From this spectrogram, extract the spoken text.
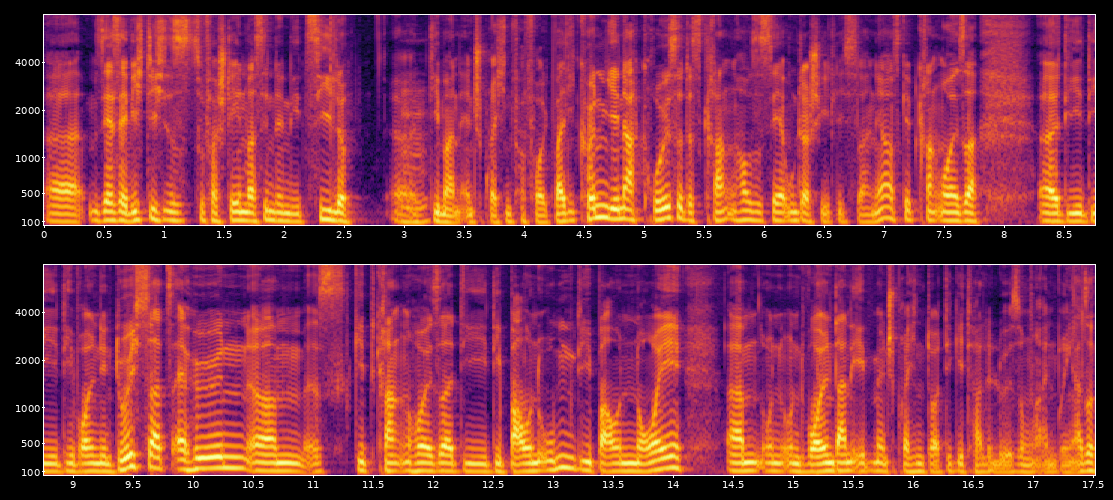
äh, sehr, sehr wichtig ist es zu verstehen, was sind denn die Ziele mhm. die man entsprechend verfolgt. Weil die können je nach Größe des Krankenhauses sehr unterschiedlich sein. Ja, es gibt Krankenhäuser, äh, die, die, die wollen den Durchsatz erhöhen. Ähm, es gibt Krankenhäuser, die, die bauen um, die bauen neu ähm, und, und wollen dann eben entsprechend dort digitale Lösungen einbringen. Also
